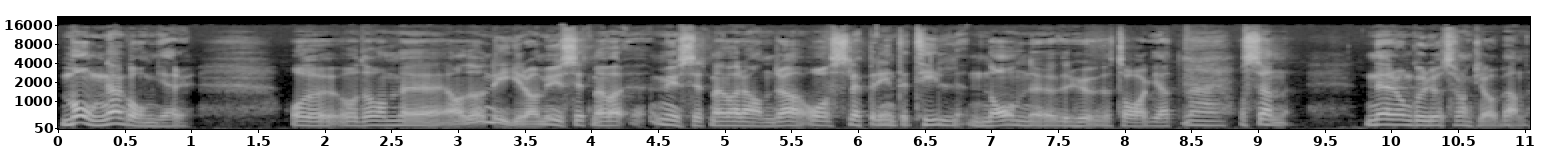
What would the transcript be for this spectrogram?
många gånger. Och, och de, eh, ja, de ligger och har mysigt med, mysigt med varandra och släpper inte till någon överhuvudtaget. Nej. Och sen när de går ut från klubben,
